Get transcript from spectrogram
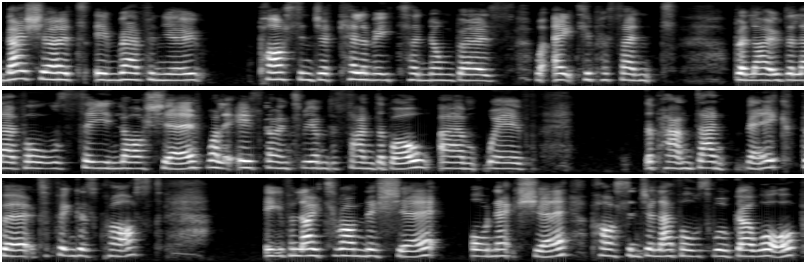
measured in revenue passenger kilometre numbers were 80 percent below the levels seen last year. Well it is going to be understandable um, with the pandemic but fingers crossed either later on this year or next year passenger levels will go up.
